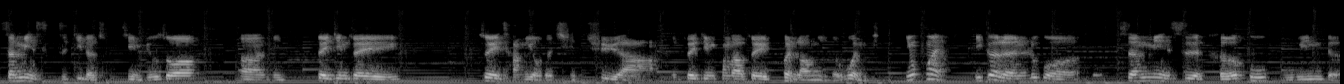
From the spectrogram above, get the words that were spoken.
生命实际的处境，比如说，呃，你最近最最常有的情绪啊，你最近碰到最困扰你的问题，因为一个人如果生命是合乎福音的，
